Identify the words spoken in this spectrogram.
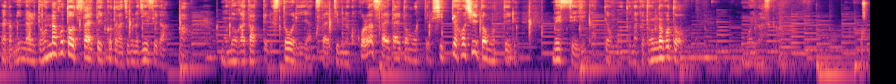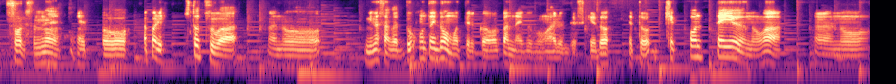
なんかみんなにどんなことを伝えていくことが自分の人生が、まあ、物語ってるストーリーや伝え自分の心が伝えたいと思ってる知ってほしいと思っているメッセージかって思うとなんかどんなことを思いますか？そうですね。えっとやっぱり一つはあの皆さんがど本当にどう思ってるかは分かんない部分はあるんですけど、えっと、結婚っていうのはあの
